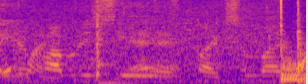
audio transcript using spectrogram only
you'll probably see like somebody.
